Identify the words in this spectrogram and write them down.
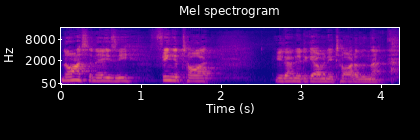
Nice and easy, finger tight. You don't need to go any tighter than that.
